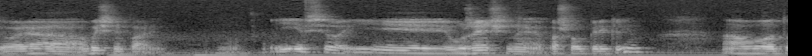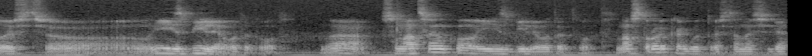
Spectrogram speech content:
говоря, обычный парень. Вот. И все, и у женщины пошел переклин, а вот, то есть, э, и избили вот это вот да, самооценку и избили вот этот вот настрой, как бы, то есть она себя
